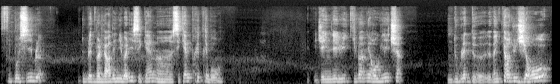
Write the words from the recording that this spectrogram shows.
si possible. Doublette Valverde-Nibali, c'est quand, même, c'est quand même très très beau. Hein. Et Jane lui, qui va amener Roglic. Une doublette de, vainqueur du Giro.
